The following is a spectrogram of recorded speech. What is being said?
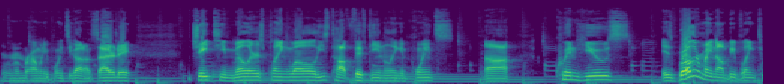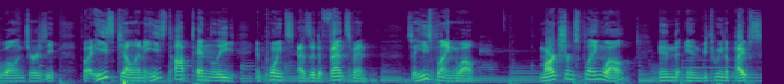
remember how many points he got on Saturday. JT Miller's playing well. He's top 15 in the league in points. Uh, Quinn Hughes, his brother might not be playing too well in Jersey, but he's killing it. He's top 10 in the league in points as a defenseman, so he's playing well. Markstrom's playing well in in between the pipes,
